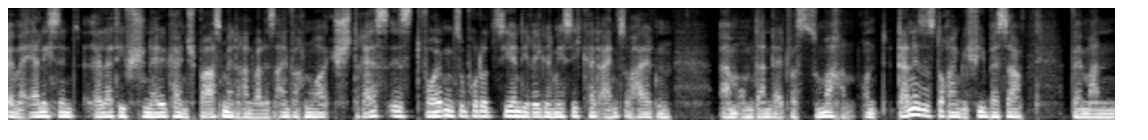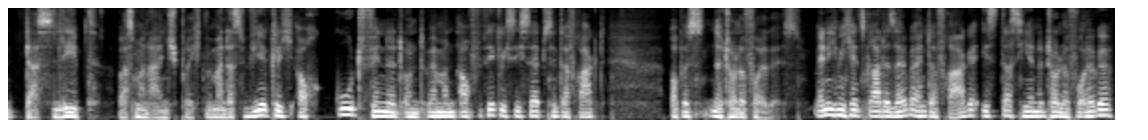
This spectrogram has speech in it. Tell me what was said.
wenn wir ehrlich sind, relativ schnell keinen Spaß mehr dran, weil es einfach nur Stress ist, Folgen zu produzieren, die Regelmäßigkeit einzuhalten ähm, um dann da etwas zu machen. Und dann ist es doch eigentlich viel besser, wenn man das lebt, was man einspricht, wenn man das wirklich auch gut findet und wenn man auch wirklich sich selbst hinterfragt, ob es eine tolle Folge ist. Wenn ich mich jetzt gerade selber hinterfrage, ist das hier eine tolle Folge?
